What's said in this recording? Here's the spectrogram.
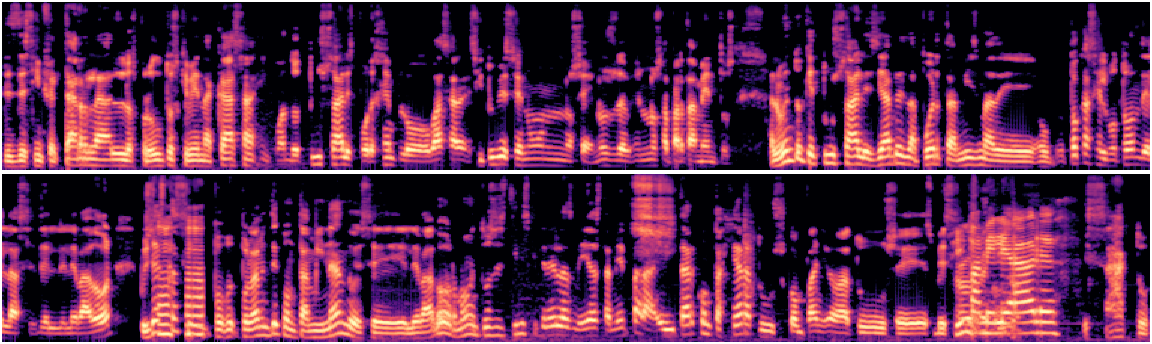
desde desinfectar la- los productos que vienen a casa. Y cuando tú sales, por ejemplo, vas a, si tú vives en un, no sé, en unos, en unos apartamentos, al momento que tú sales y abres la puerta misma de, o tocas el botón de las, del elevador, pues ya estás Ajá. eh, probablemente contaminando ese elevador, ¿no? Entonces tienes que tener las medidas también para evitar contagiar a tus compañeros, a tus eh, vecinos. Familiares. Exacto.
